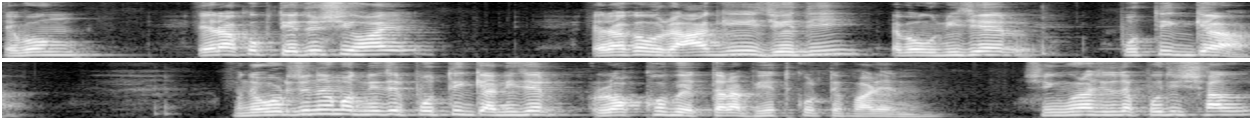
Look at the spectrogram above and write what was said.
এবং এরা খুব তেজস্বী হয় এরা খুব রাগী, জেদি এবং নিজের প্রতিজ্ঞা মানে অর্জুনের মতো নিজের প্রতিজ্ঞা, নিজের লক্ষ্যভেদ তারা ভেদ করতে পারেন। সিংহরাজ দু হাজার সাল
